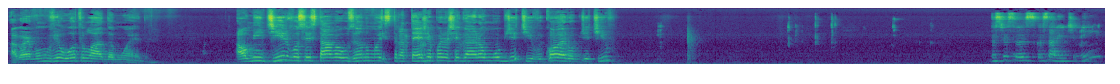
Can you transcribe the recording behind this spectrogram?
Agora vamos ver o outro lado da moeda. Ao mentir, você estava usando uma estratégia para chegar a um objetivo. E qual era o objetivo? Das pessoas gostarem de mim?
